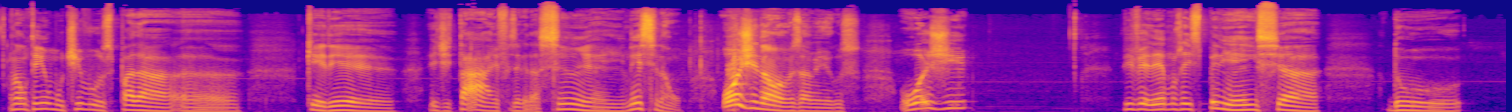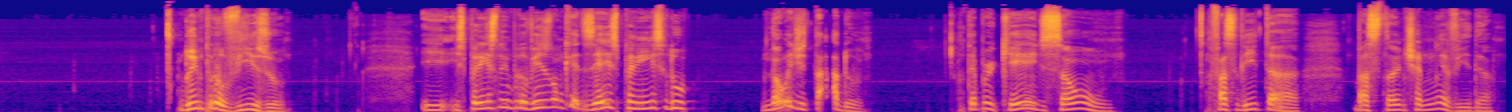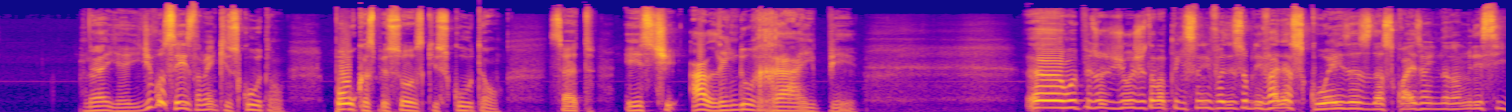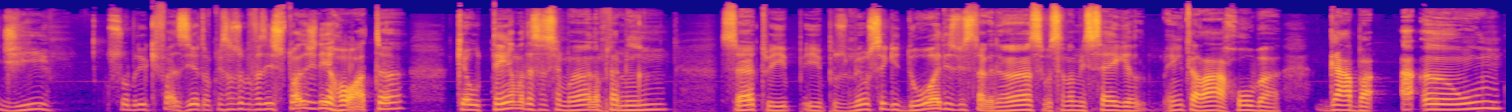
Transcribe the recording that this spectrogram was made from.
não tenho motivos para uh, querer editar e fazer gracinha e nesse não. Hoje não, meus amigos. Hoje viveremos a experiência do do improviso. E experiência do improviso não quer dizer experiência do não editado. Até porque a edição facilita bastante a minha vida. Né? E aí de vocês também que escutam, poucas pessoas que escutam, certo? Este Além do Hype. Uh, o episódio de hoje eu estava pensando em fazer sobre várias coisas, das quais eu ainda não me decidi sobre o que fazer. Eu pensando sobre fazer história de derrota, que é o tema dessa semana para mim certo? E, e para os meus seguidores do Instagram, se você não me segue, entra lá, arroba gabaão.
